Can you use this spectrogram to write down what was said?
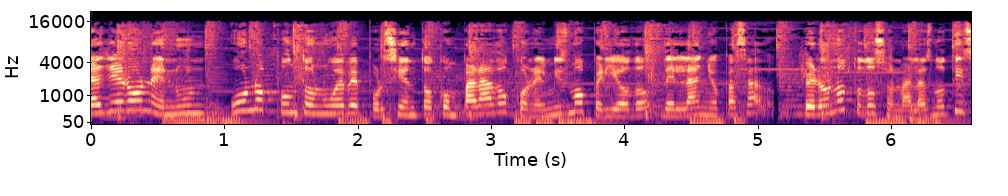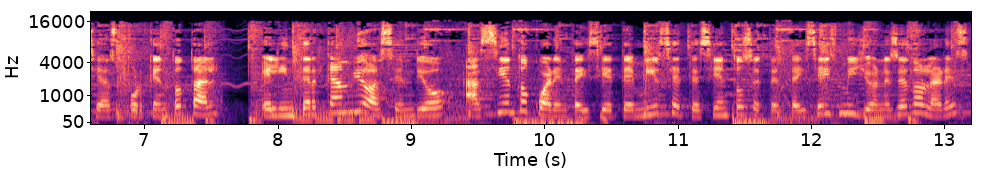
cayeron en un 1.9% comparado con el mismo periodo del año pasado. Pero no todos son malas noticias, porque en total el intercambio ascendió a 147.776 millones de dólares,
